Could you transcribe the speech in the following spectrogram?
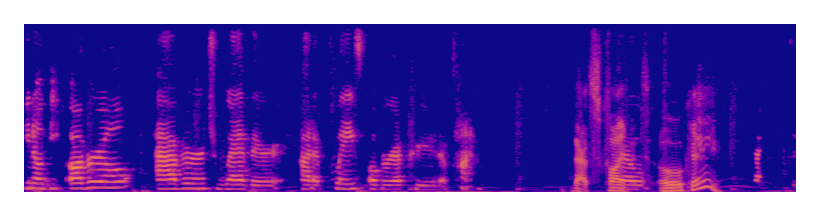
you know, the overall average weather at a place over a period of time. That's climate. okay. the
